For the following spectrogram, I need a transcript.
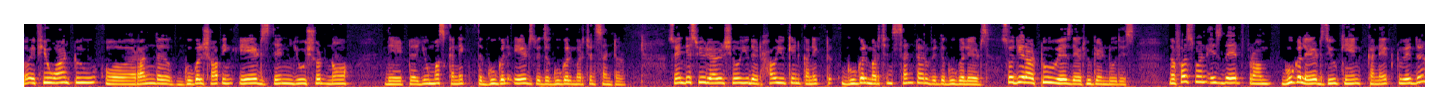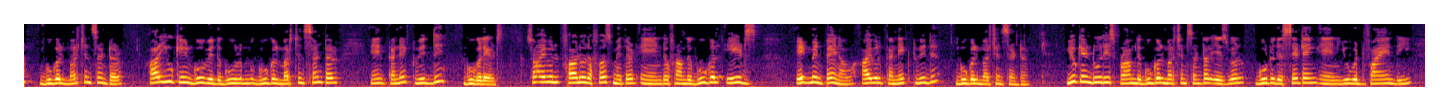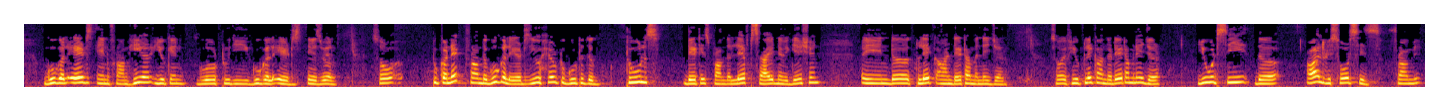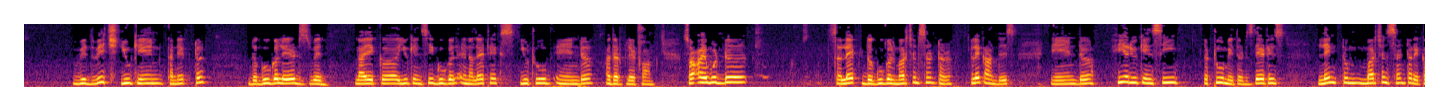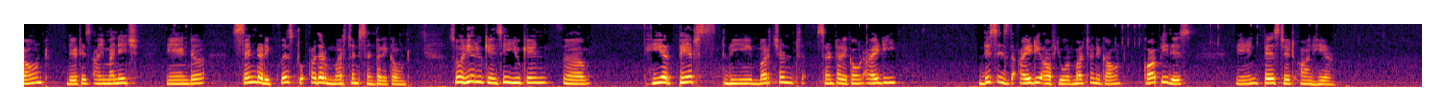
so if you want to uh, run the Google shopping ads then you should know that uh, you must connect the Google ads with the Google Merchant Center. So in this video I will show you that how you can connect Google Merchant Center with the Google ads. So there are two ways that you can do this. The first one is that from Google ads you can connect with the Google Merchant Center or you can go with the Google, Google Merchant Center and connect with the Google ads. So I will follow the first method and from the Google ads admin panel I will connect with Google Merchant Center. You can do this from the Google Merchant Center as well. Go to the setting and you would find the Google Ads and from here you can go to the Google Ads as well. So to connect from the Google Ads you have to go to the tools that is from the left side navigation and uh, click on data manager. So if you click on the data manager you would see the all resources from with which you can connect the Google Ads with like uh, you can see Google Analytics, YouTube and uh, other platform. So I would uh, select the Google Merchant Center, click on this and uh, here you can see the two methods that is link to Merchant Center account that is I manage and uh, send a request to other Merchant Center account. So here you can see you can uh, here paste the Merchant Center account ID this is the ID of your merchant account. Copy this and paste it on here.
